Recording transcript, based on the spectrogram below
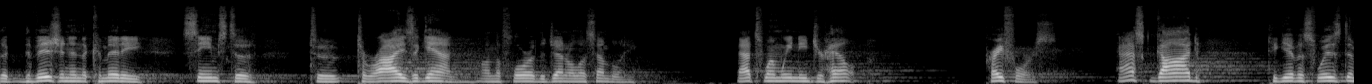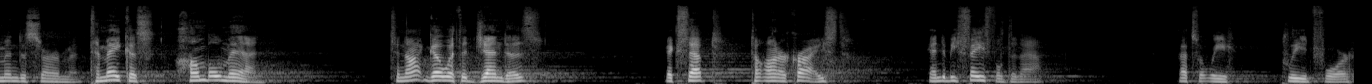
the division in the committee seems to, to, to rise again on the floor of the General Assembly. That's when we need your help. Pray for us. Ask God to give us wisdom and discernment, to make us humble men, to not go with agendas except to honor Christ, and to be faithful to that. That's what we plead for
